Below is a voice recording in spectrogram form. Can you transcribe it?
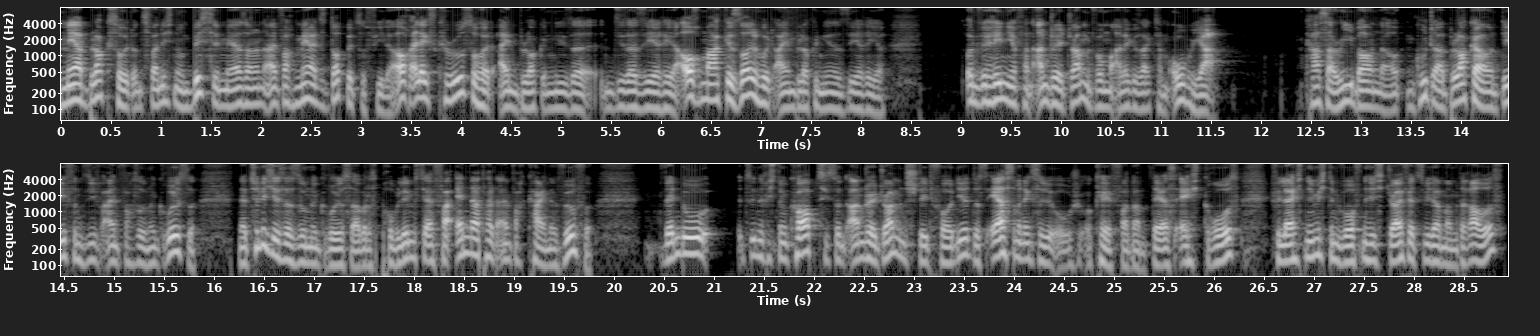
mehr Blocks holt. Und zwar nicht nur ein bisschen mehr, sondern einfach mehr als doppelt so viele. Auch Alex Caruso holt einen Block in dieser, in dieser Serie. Auch Marc Gasol holt einen Block in dieser Serie. Und wir reden hier von Andre Drummond, wo wir alle gesagt haben, oh ja, krasser Rebounder und ein guter Blocker und defensiv einfach so eine Größe. Natürlich ist er so eine Größe, aber das Problem ist, er verändert halt einfach keine Würfe. Wenn du in Richtung Korb ziehst und Andre Drummond steht vor dir, das erste Mal denkst du dir, oh, okay, verdammt, der ist echt groß. Vielleicht nehme ich den Wurf nicht, ich drive jetzt wieder mal mit raus.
